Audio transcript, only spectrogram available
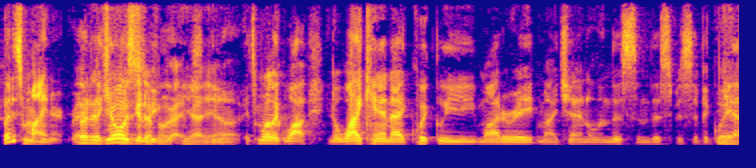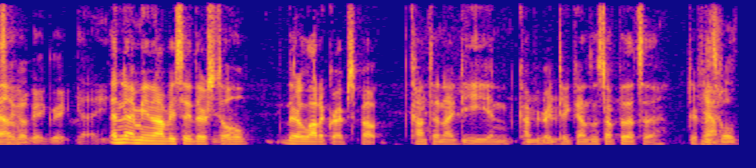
But it's minor, right? But like it's- you're always going to be definitely- gripes. yeah, You yeah. know, it's more like why you know why can't I quickly moderate my channel in this in this specific way? It's Yeah. like okay, great guy. And I mean, obviously, there's still there are a lot of gripes about content ID and copyright takedowns and stuff, but that's a different. This whole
